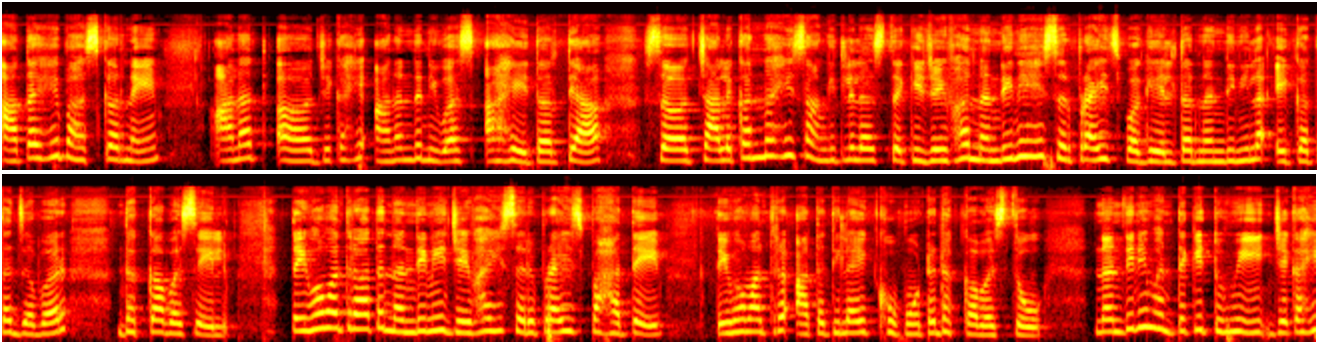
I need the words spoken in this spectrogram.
आता हे भास्करने अनाथ जे काही आनंद निवास आहे तर त्या स चालकांनाही सांगितलेलं असतं की जेव्हा नंदिनी हे सरप्राईज बघेल तर नंदिनीला एक आता जबर धक्का बसेल. तेव्हा मात्र आता नंदिनी जेव्हा ही सरप्राईज पाहते तेव्हा मात्र आता तिला एक खूप मोठा धक्का बसतो. नंदिनी म्हणते की तुम्ही जे काही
